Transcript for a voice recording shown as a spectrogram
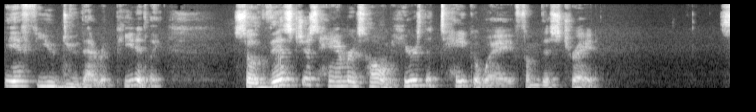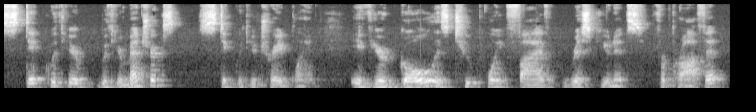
if you do that repeatedly. So this just hammers home. Here's the takeaway from this trade. Stick with your with your metrics, stick with your trade plan. If your goal is 2.5 risk units for profit,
